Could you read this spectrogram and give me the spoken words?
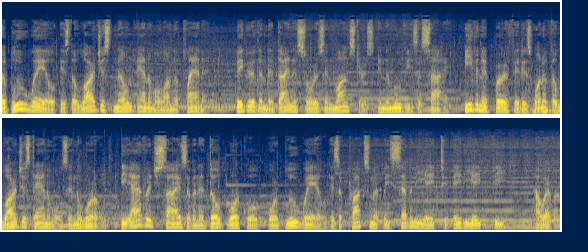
The blue whale is the largest known animal on the planet, bigger than the dinosaurs and monsters in the movies aside. Even at birth it is one of the largest animals in the world. The average size of an adult rorqual or blue whale is approximately 78 to 88 feet, however,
